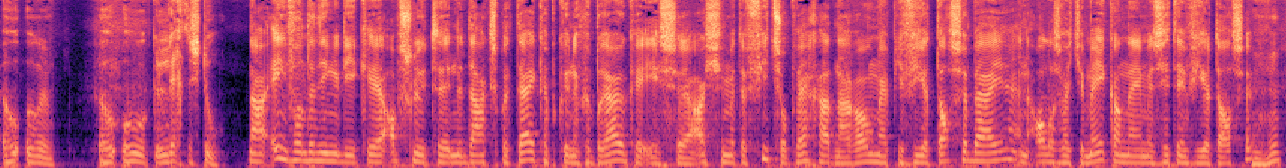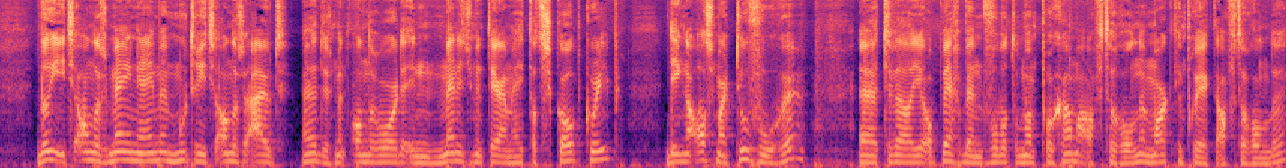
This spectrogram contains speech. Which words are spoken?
hoe, hoe, hoe, hoe ligt eens toe? Nou, een van de dingen die ik uh, absoluut in de dagelijkse praktijk heb kunnen gebruiken is uh, als je met de fiets op weg gaat naar Rome, heb je vier tassen bij je. En alles wat je mee kan nemen zit in vier tassen. Mm -hmm. Wil je iets anders meenemen, moet er iets anders uit. Hè? Dus met andere woorden, in managementtermen heet dat scope creep. Dingen alsmaar toevoegen. Uh, terwijl je op weg bent bijvoorbeeld om een programma af te ronden, een marketingproject af te ronden.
